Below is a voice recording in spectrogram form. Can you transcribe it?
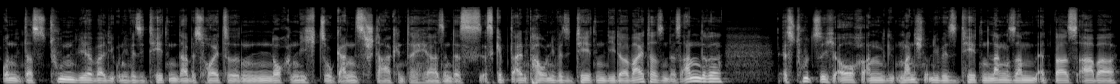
Und das tun wir, weil die Universitäten da bis heute noch nicht so ganz stark hinterher sind. Es, es gibt ein paar Universitäten, die da weiter sind als andere. Es tut sich auch an manchen Universitäten langsam etwas, aber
